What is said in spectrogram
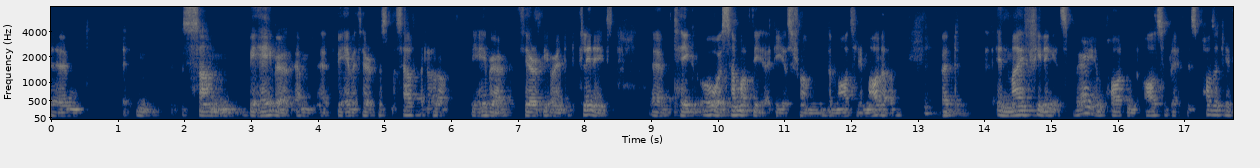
um, some behavior, um, uh, behavior therapist myself, but a lot of behavior therapy oriented clinics uh, take over some of the ideas from the Maudsley model. But in my feeling, it's very important also to have this positive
